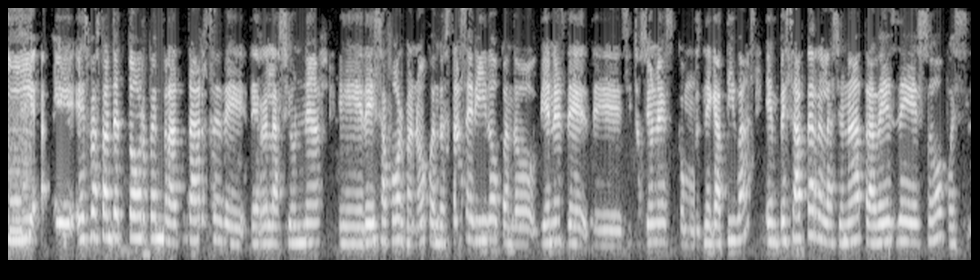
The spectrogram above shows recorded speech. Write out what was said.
y eh, es bastante torpe tratarse de, de relacionar eh, de esa forma, ¿no? Cuando estás herido, cuando vienes de, de situaciones como negativas, empezarte a relacionar a través de eso, pues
